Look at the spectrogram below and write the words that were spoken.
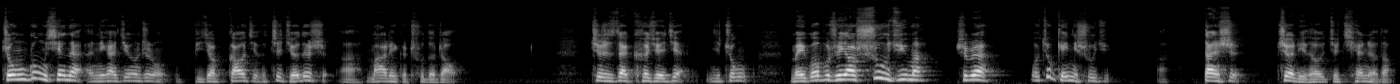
中共现在你看就用这种比较高级的，这绝对是啊，马里克出的招。这是在科学界，你中美国不是要数据吗？是不是？我就给你数据啊。但是这里头就牵扯到，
